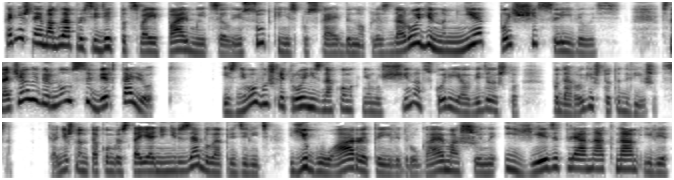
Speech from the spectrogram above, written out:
Конечно, я могла просидеть под своей пальмой целые сутки, не спуская бинокля с дороги, но мне посчастливилось. Сначала вернулся вертолет. Из него вышли трое незнакомых мне мужчин, а вскоре я увидела, что по дороге что-то движется. Конечно, на таком расстоянии нельзя было определить, ягуар это или другая машина, и едет ли она к нам, или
